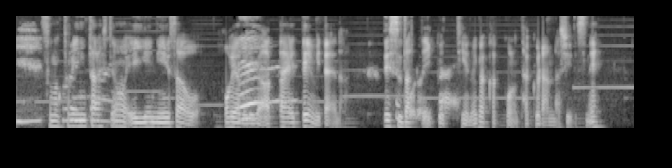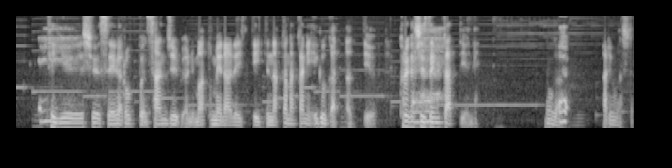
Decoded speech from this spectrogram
えーその鳥に対しても永遠に餌を親鳥が与えてみたいな。で巣立っていくっていうのが格好のタクランらしいですね。えっていう習性が6分30秒にまとめられていてなかなかにエグかったっていうこれが自然かっていうねのがえありました。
